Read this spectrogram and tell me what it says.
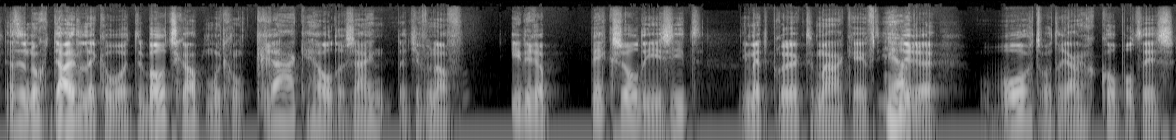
dat het nog duidelijker wordt. De boodschap moet gewoon kraakhelder zijn. Dat je vanaf iedere pixel die je ziet, die met het product te maken heeft, Ja. iedere woord wat eraan gekoppeld is,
